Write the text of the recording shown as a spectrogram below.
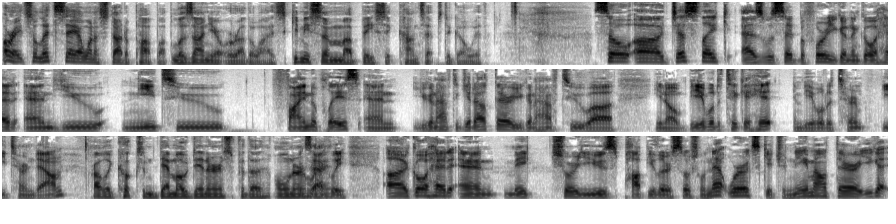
all right. So let's say I want to start a pop-up, lasagna or otherwise. Give me some uh, basic concepts to go with. So, uh, just like as was said before, you're going to go ahead and you need to find a place and you're going to have to get out there. You're going to have to, uh, you know, be able to take a hit and be able to turn, be turned down. Probably cook some demo dinners for the owner. right? Exactly. Uh, go ahead and make sure you use popular social networks, get your name out there. You got,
